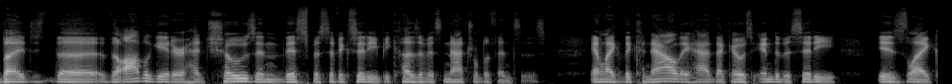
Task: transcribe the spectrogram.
but the the obligator had chosen this specific city because of its natural defenses, and like the canal they had that goes into the city is like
